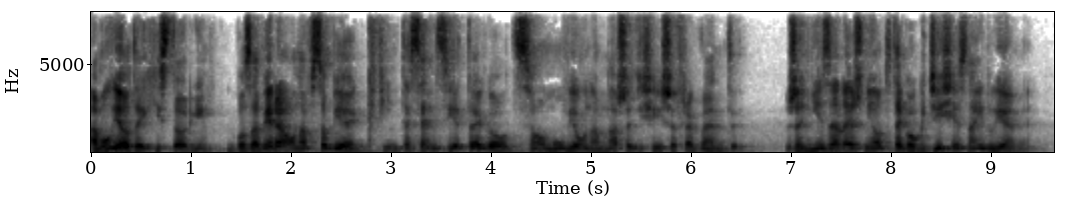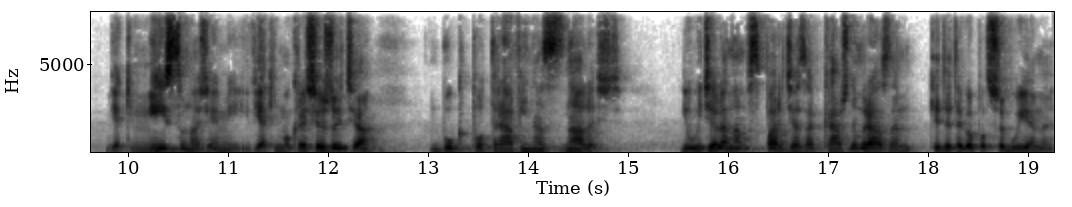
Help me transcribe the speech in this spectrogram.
A mówię o tej historii, bo zawiera ona w sobie kwintesencję tego, co mówią nam nasze dzisiejsze fragmenty. Że niezależnie od tego, gdzie się znajdujemy, w jakim miejscu na Ziemi i w jakim okresie życia, Bóg potrafi nas znaleźć i udziela nam wsparcia za każdym razem, kiedy tego potrzebujemy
